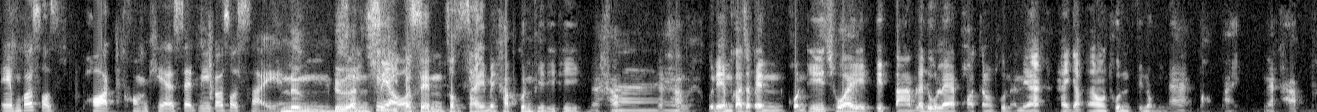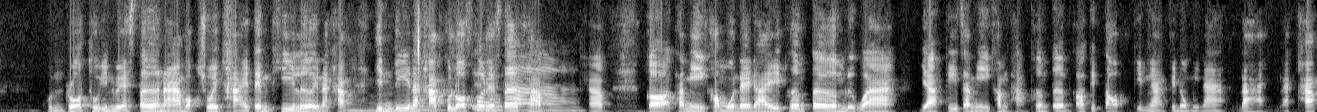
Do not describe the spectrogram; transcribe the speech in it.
เอ็มก็สด พอร์ตของ K Asset นี้ก็สดใสหนึ่งเดือนสีเขียวสี่เปอร์เซ็นต์สดใสไหมครับคุณ PTT นะครับใช่นะครับคุณเอมก็จะเป็นคนที่ช่วยติดตามและดูแลพอร์ตการลงทุนอันเนี้ยให้กับนักลงทุน Finnomena ต่อไปนะครับคุณ Road to Investor นะ บอกช่วยขายเต็มที่เลยนะครับ ยินดีนะครับคุณ Road ขอบคุณ Investor ค่ะครับครับ ก็ถ้ามีข้อมูลใด ๆ เพิ่มเติมหรือว่าอยากที่จะมีคำถามเพิ่มเติมก็ติดต่อทีมงาน Finnomena ได้นะครับ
